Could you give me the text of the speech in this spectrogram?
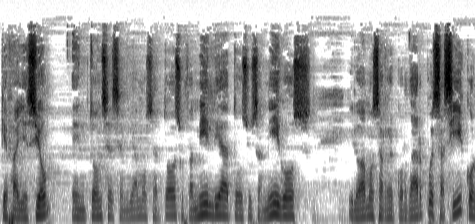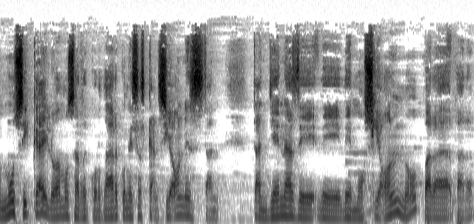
que falleció. Entonces enviamos a toda su familia, a todos sus amigos, y lo vamos a recordar pues así, con música, y lo vamos a recordar con esas canciones tan, tan llenas de, de- emoción, ¿no? Para, para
